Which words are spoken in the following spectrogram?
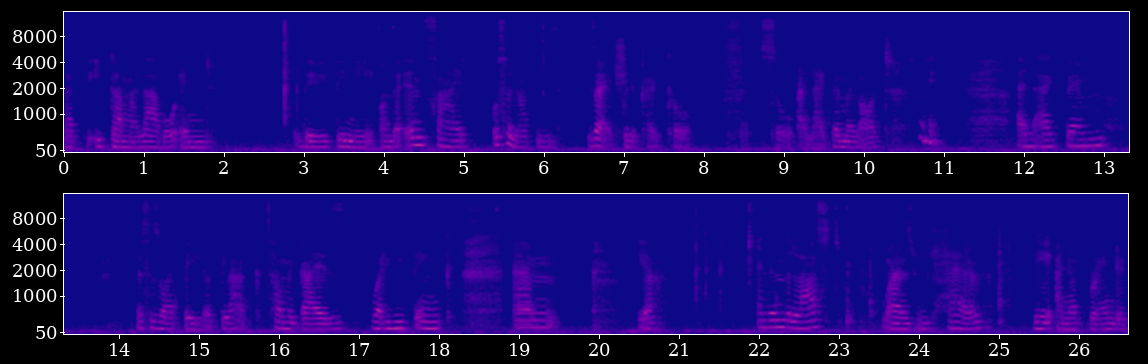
like igama labo and the thingy on the inside. Also love these. These are actually quite cool so i like them a lot. I like them. This is what they look like. Tell me guys what do you think? Um yeah. And then the last ones we have they are not branded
